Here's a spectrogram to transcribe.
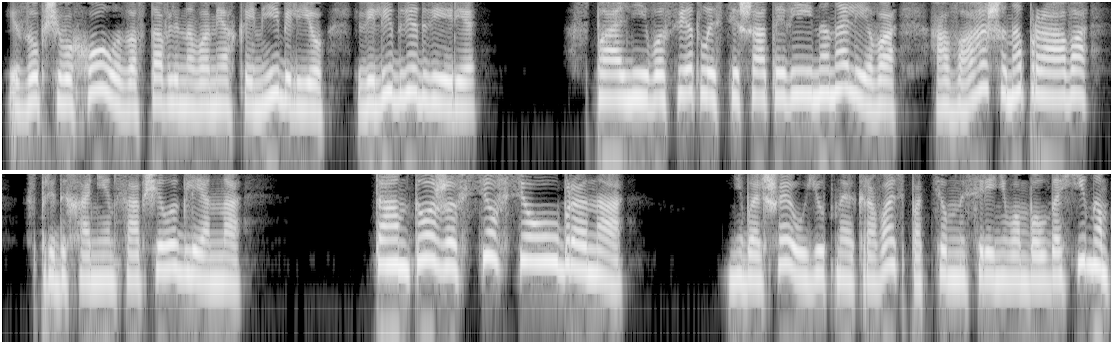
Из общего холла, заставленного мягкой мебелью, вели две двери. «Спальня его светлости Шата Вейна налево, а ваша направо», — с придыханием сообщила Гленна. «Там тоже все-все убрано». Небольшая уютная кровать под темно-сиреневым балдахином,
